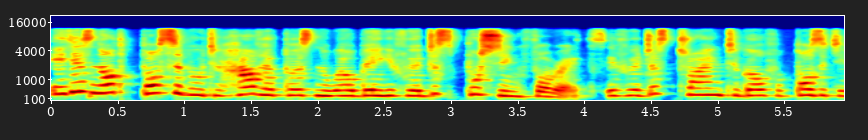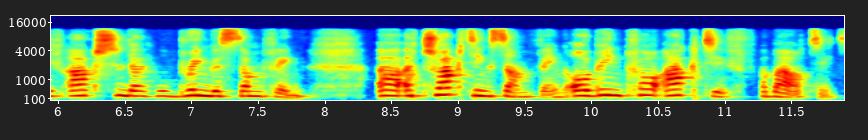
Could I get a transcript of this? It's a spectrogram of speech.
it is not possible to have that personal well-being if we're just pushing for it, if we're just trying to go for positive action that will bring us something, uh, attracting something, or being proactive about it.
